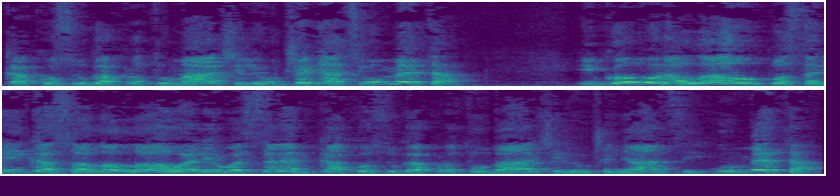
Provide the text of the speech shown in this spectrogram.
kako su ga protumačili učenjaci umeta, i govor Allahu poslanika sallallahu alaihi wasallam kako su ga protumačili učenjaci umeta,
